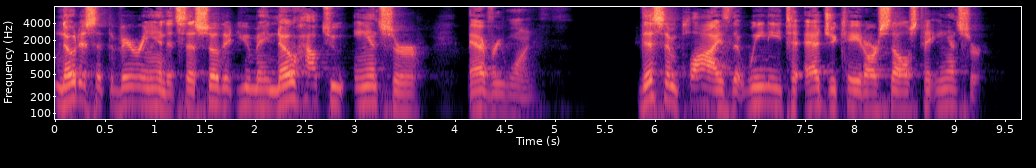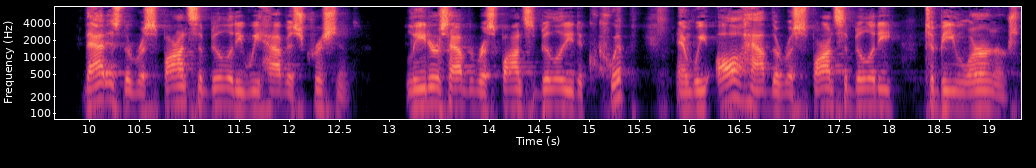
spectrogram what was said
notice at the very end, it says, so that you may know how to answer everyone. This implies that we need to educate ourselves to answer. That is the responsibility we have as Christians. Leaders have the responsibility to equip, and we all have the responsibility to be learners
